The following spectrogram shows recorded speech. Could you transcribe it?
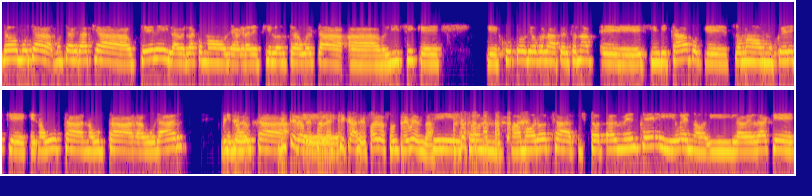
No, muchas muchas gracias a ustedes y la verdad como le agradecí la otra vuelta a que, que justo dio con la persona eh, indicada porque somos mujeres que, que nos gusta nos gusta laburar que ¿Viste lo, ¿viste lo que son eh, las chicas de Faro? Son tremendas. Sí, son amorosas totalmente y bueno, y la verdad que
